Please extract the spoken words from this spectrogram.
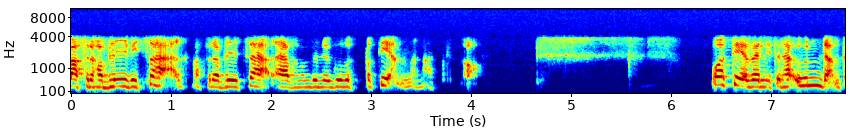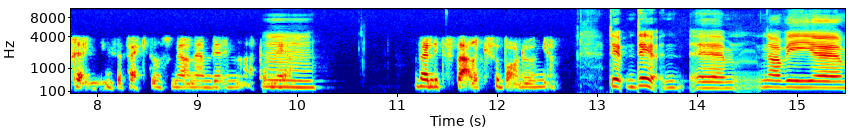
varför det har blivit så här, varför det har blivit så här, även om det nu går uppåt igen. Men att, ja. Och att det är väldigt den här undanträngningseffekten som jag nämnde innan, att den mm. är väldigt stark för barn och unga. Det, det, eh, när, vi, eh,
